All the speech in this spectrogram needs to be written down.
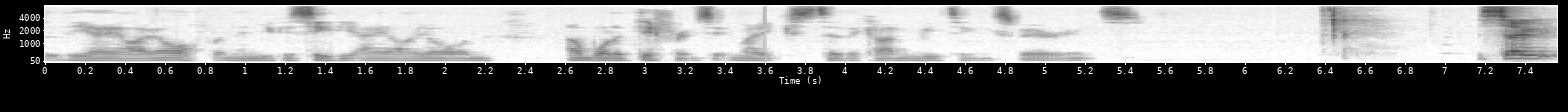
the AI off, and then you can see the AI on, and what a difference it makes to the kind of meeting experience. So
